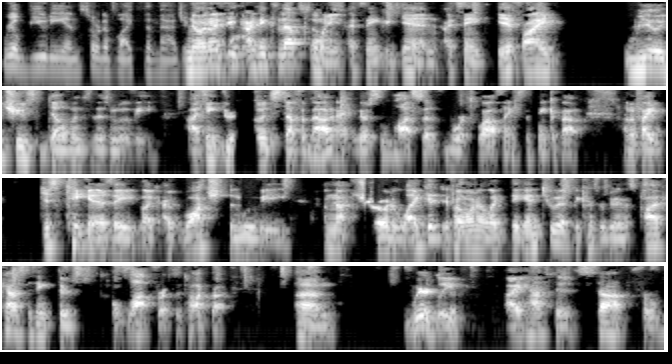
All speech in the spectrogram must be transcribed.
real beauty and sort of like the magic. No, and I think I think to that itself. point, I think again, I think if I really choose to delve into this movie, I think there's good stuff about it. I think there's lots of worthwhile things to think about. Um, if I just take it as a like I watched the movie, I'm not sure I would have liked it. If I want to like dig into it because we're doing this podcast, I think there's a lot for us to talk about. Um, weirdly, I have to stop for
